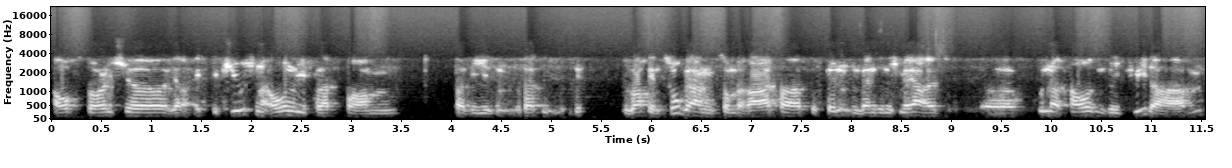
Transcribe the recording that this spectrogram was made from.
auf solche ja, Execution-Only-Plattformen verwiesen. Das heißt, überhaupt den Zugang zum Berater zu finden, wenn Sie nicht mehr als äh, 100.000 Liquide haben,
